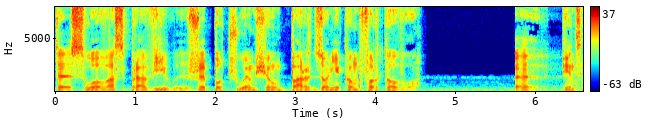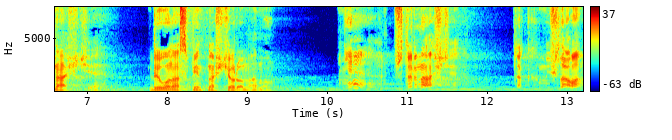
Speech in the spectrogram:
Te słowa sprawiły, że poczułem się bardzo niekomfortowo. E, piętnaście. Było nas piętnaścioro, mamo. Nie, czternaście. Tak myślałam.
